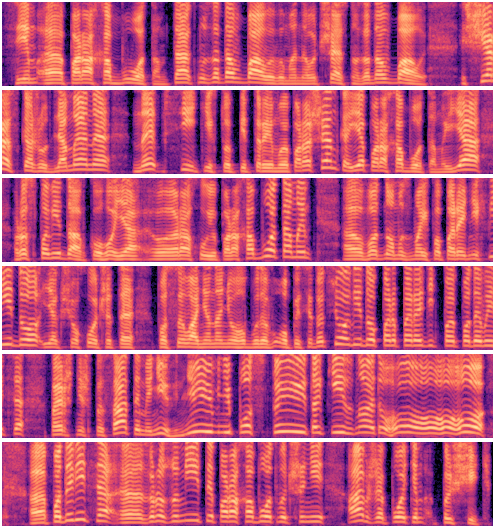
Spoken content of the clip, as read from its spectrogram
цим е, парахаботам. Так, ну задовбали ви мене, от чесно, задовбали. Ще раз скажу: для мене не всі ті, хто підтримує Порошенка, є парахаботами. Я розповідав, кого я е, рахую парахаботами е, в одному з моїх попередніх відео. Якщо хочете, посилання на нього буде в описі до цього відео. Перейдіть, подивіться, перш ніж писати мені гнівні пости, такі, знаєте, го-го-го. Е, Подивіться, е, зрозумійте, парахабот ви чи ні, а вже потім пишіть.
